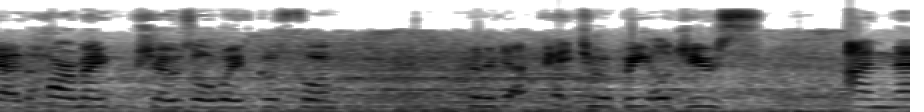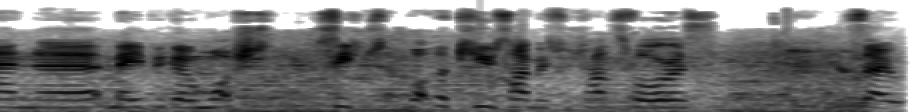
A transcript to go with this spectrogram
Yeah, the horror makeup show is always good fun. Gonna get a picture of Beetlejuice and then uh, maybe go and watch, see what the queue time is for Transformers. So,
